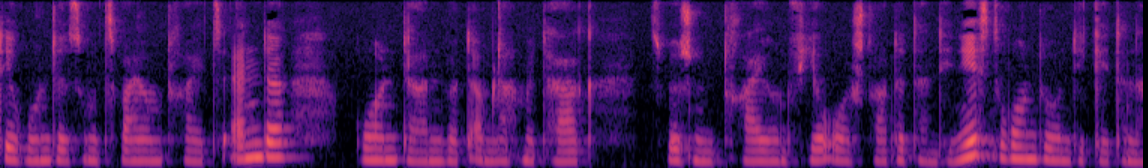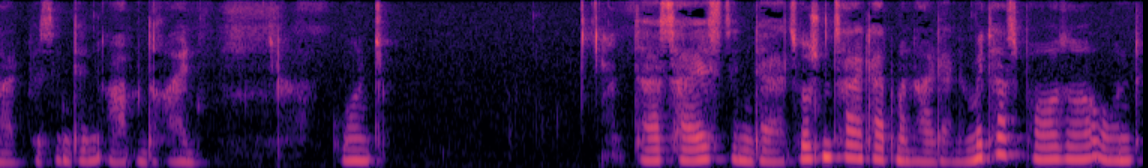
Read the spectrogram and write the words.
Die Runde ist um zwei um drei zu Ende und dann wird am Nachmittag zwischen drei und vier Uhr startet dann die nächste Runde und die geht dann halt bis in den Abend rein. Und das heißt, in der Zwischenzeit hat man halt eine Mittagspause und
